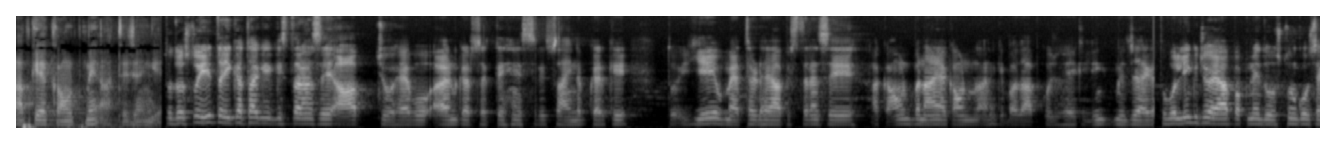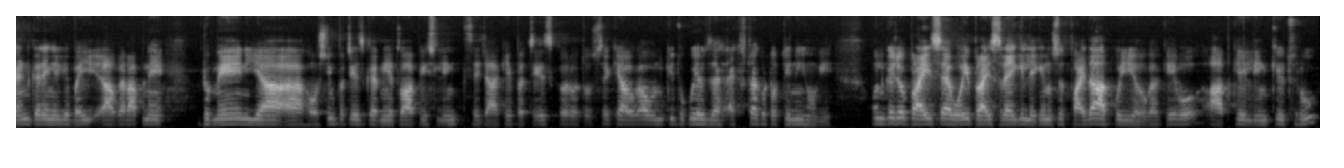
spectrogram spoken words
आपके अकाउंट में आते जाएँगे। तो दोस्तों, ये तरीका था कि किस तरह से आप जो है वो अर्न कर सकते हैं सिर्फ़ साइन अप करके। तो ये मेथड है, आप इस तरह से अकाउंट बनाएँ। अकाउंट बनाने के बाद आपको जो है एक लिंक मिल जाएगा। तो वो लिंक जो है, आप अपने दोस्तों को सेंड करेंगे कि भाई, अगर आपने डोमेन या होस्टिंग परचेज़ करनी है तो आप इस लिंक से जाके परचेज़ करो। तो उससे क्या होगा, उनकी तो कोई एक्स्ट्रा कटौती नहीं होगी। उनके जो प्राइस है, वही प्राइस रहेगी, लेकिन उससे फ़ायदा आपको ये होगा कि वो आपके लिंक के थ्रू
